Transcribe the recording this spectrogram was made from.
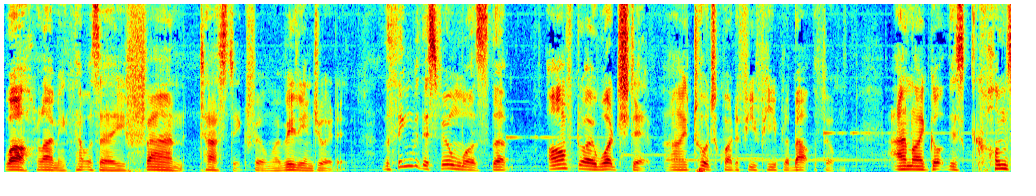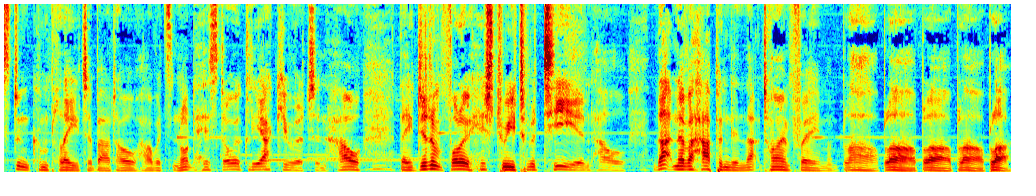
Wow, Liming, that was a fantastic film. I really enjoyed it. The thing with this film was that after I watched it, I talked to quite a few people about the film and I got this constant complaint about oh how it's not historically accurate and how they didn't follow history to a T and how that never happened in that time frame and blah blah blah blah blah.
